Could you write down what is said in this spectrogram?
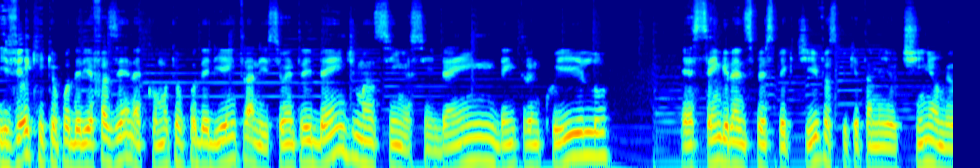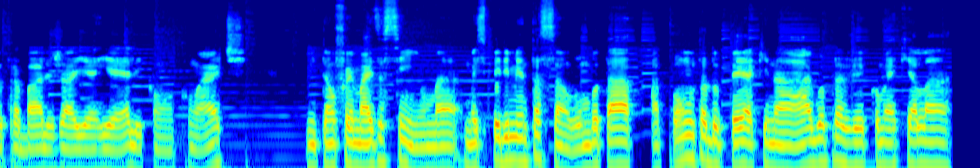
e ver o que, que eu poderia fazer, né? Como que eu poderia entrar nisso. Eu entrei bem de mansinho, assim, bem, bem tranquilo, é, sem grandes perspectivas, porque também eu tinha o meu trabalho já IRL com, com arte. Então foi mais assim, uma, uma experimentação. Vamos botar a ponta do pé aqui na água para ver como é que ela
